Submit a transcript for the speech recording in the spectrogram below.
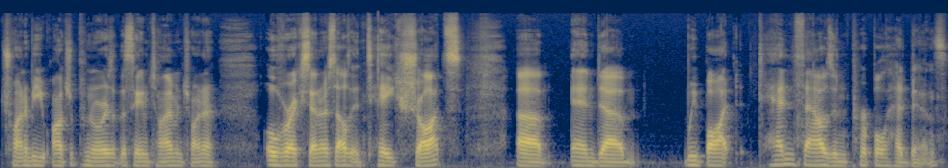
trying to be entrepreneurs at the same time and trying to overextend ourselves and take shots. Um, and um, we bought 10,000 purple headbands.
